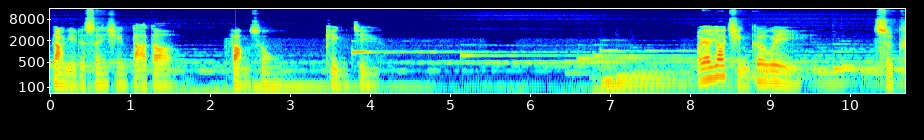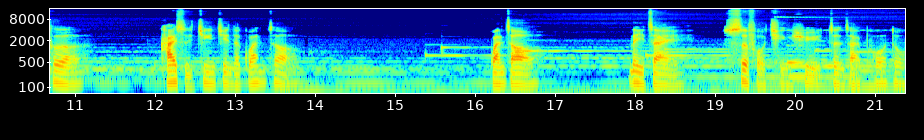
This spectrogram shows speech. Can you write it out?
让你的身心达到放松、平静。我要邀请各位，此刻开始静静的关照，关照内在是否情绪正在波动。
